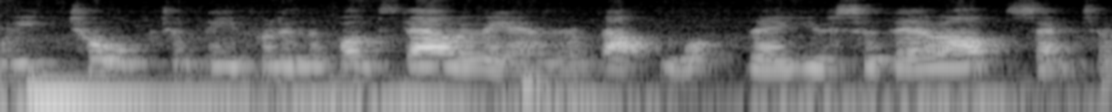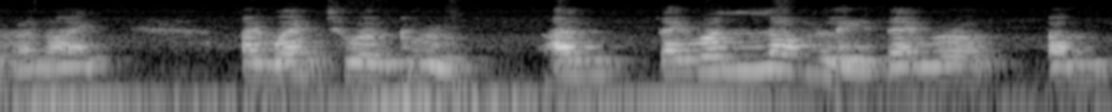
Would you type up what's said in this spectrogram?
we talked to people in the Pontesdale area about what their use of their art centre, and I I went to a group, and they were lovely. They were um,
